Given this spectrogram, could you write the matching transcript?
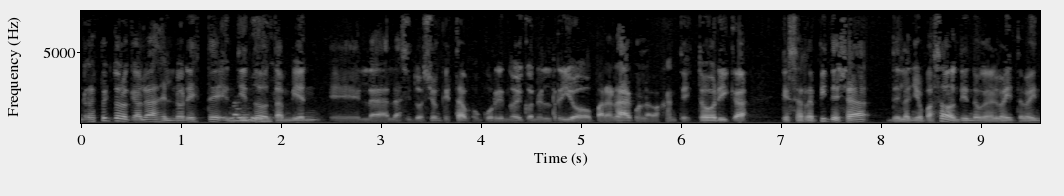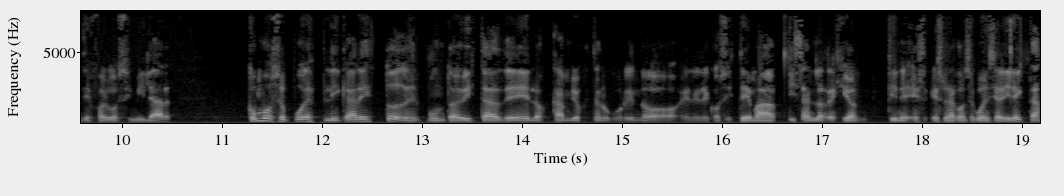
respecto a lo que hablabas del noreste, entiendo también eh, la, la, situación que está ocurriendo hoy con el río Paraná, con la bajante histórica, que se repite ya del año pasado. Entiendo que en el 2020 fue algo similar. ¿Cómo se puede explicar esto desde el punto de vista de los cambios que están ocurriendo en el ecosistema, quizá en la región? ¿Tiene, es, ¿Es una consecuencia directa?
